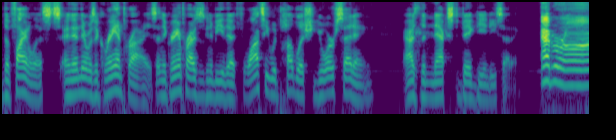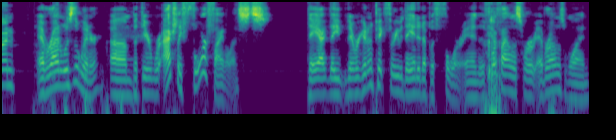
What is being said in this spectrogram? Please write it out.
the finalists, and then there was a grand prize, and the grand prize was going to be that WotC would publish your setting as the next big D and D setting. Eberron. Everon was the winner, um, but there were actually four finalists. They they they were going to pick three, but they ended up with four, and the four finalists were Eberron was one,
